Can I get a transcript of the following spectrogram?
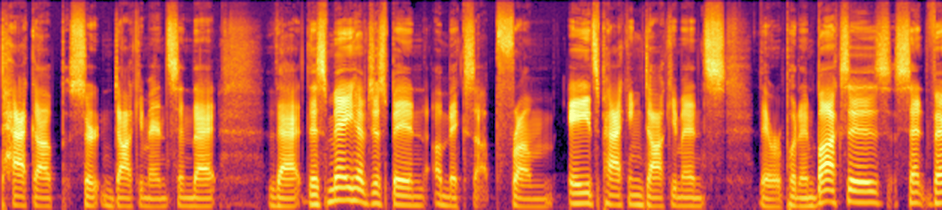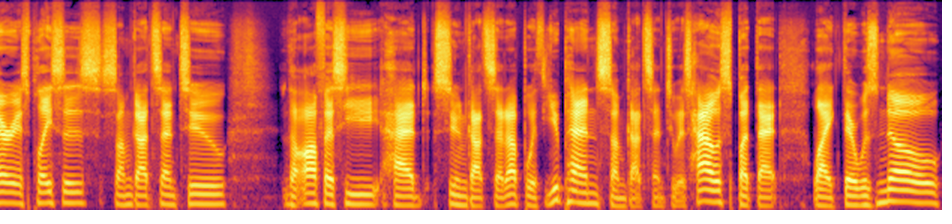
pack up certain documents, and that that this may have just been a mix-up from aides packing documents. They were put in boxes, sent various places. Some got sent to the office he had soon got set up with UPenn. Some got sent to his house, but that like there was no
